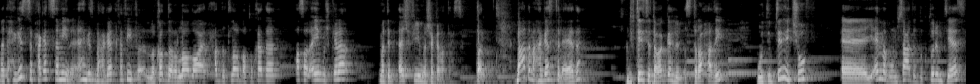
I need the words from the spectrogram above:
ما تحجزش بحاجات ثمينة احجز بحاجات خفيفة. لا قدر الله ضاعت حد اتلخبط وخدها حصل أي مشكلة ما تبقاش فيه مشاكل هتحصل. طيب بعد ما حجزت العيادة تبتدي تتوجه للاستراحة دي. وتبتدي تشوف آه يا إما بمساعدة دكتور امتياز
